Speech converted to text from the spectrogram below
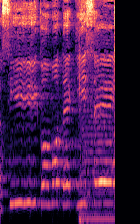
Así como te quise.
